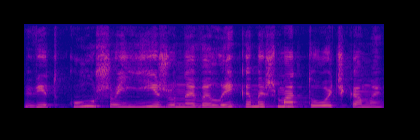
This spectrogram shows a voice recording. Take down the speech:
Відкушуй їжу невеликими шматочками.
